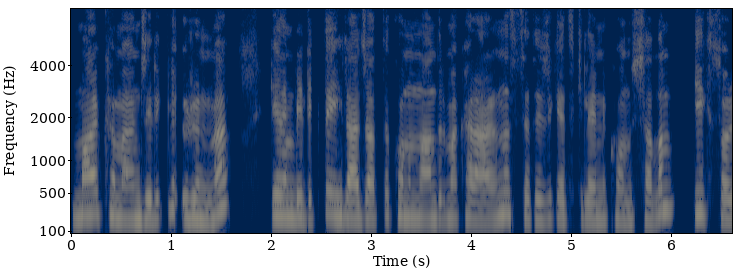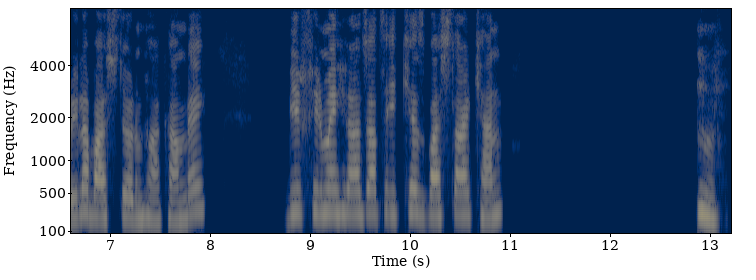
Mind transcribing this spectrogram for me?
marka mı öncelikli ürün mü? Gelin birlikte ihracatta konumlandırma kararının stratejik etkilerini konuşalım. İlk soruyla başlıyorum Hakan Bey. Bir firma ihracata ilk kez başlarken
